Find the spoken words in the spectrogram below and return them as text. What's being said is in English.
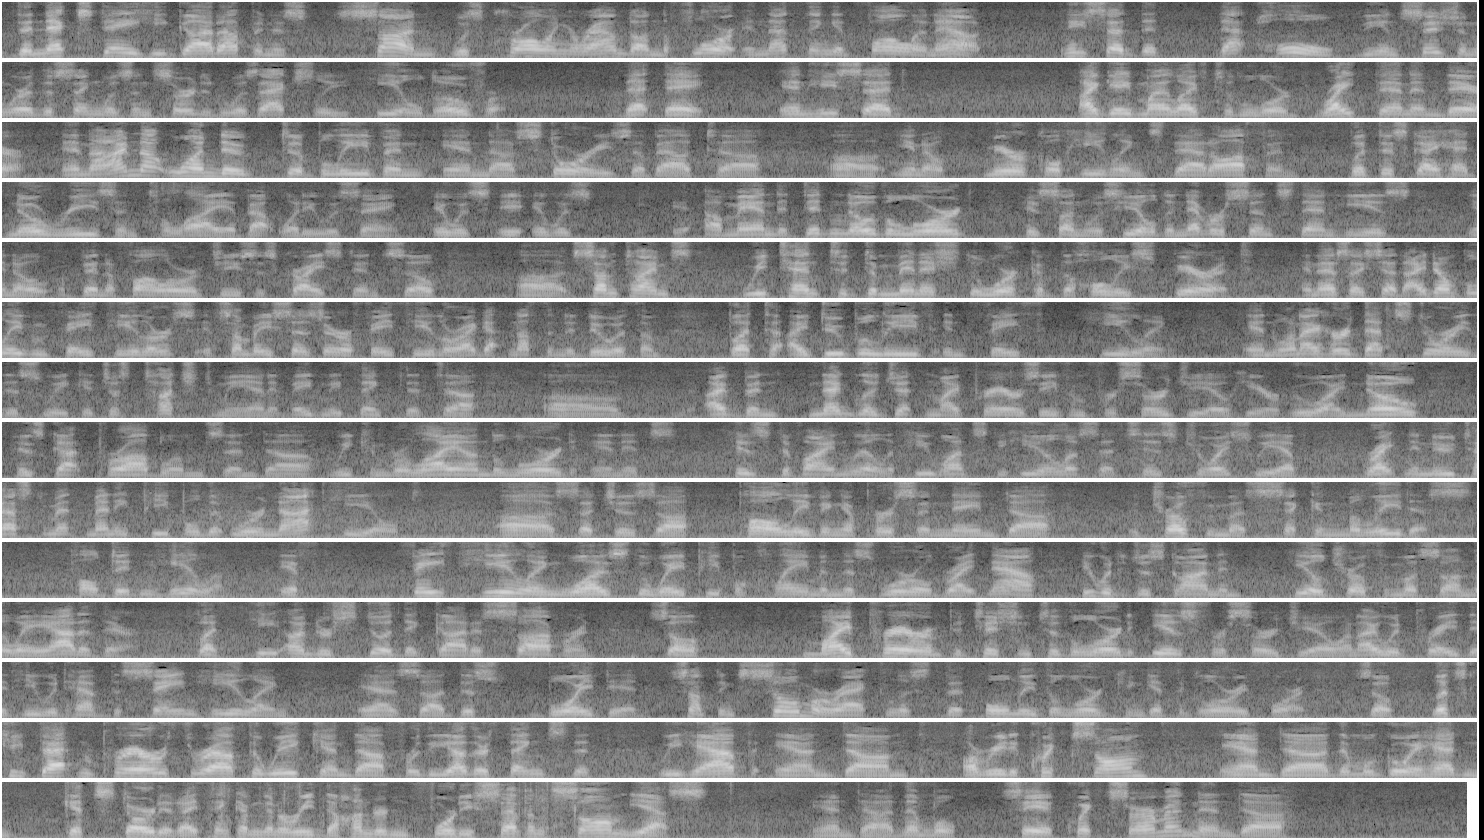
the next day he got up and his son was crawling around on the floor and that thing had fallen out. And he said that that hole, the incision where this thing was inserted, was actually healed over that day and he said, I gave my life to the Lord right then and there. And I'm not one to, to believe in, in uh, stories about, uh, uh, you know, miracle healings that often, but this guy had no reason to lie about what he was saying. It was, it, it was a man that didn't know the Lord. His son was healed, and ever since then he has, you know, been a follower of Jesus Christ. And so uh, sometimes we tend to diminish the work of the Holy Spirit and as I said, I don't believe in faith healers. If somebody says they're a faith healer, I got nothing to do with them. But I do believe in faith healing. And when I heard that story this week, it just touched me and it made me think that uh, uh, I've been negligent in my prayers, even for Sergio here, who I know has got problems. And uh, we can rely on the Lord, and it's His divine will. If He wants to heal us, that's His choice. We have, right in the New Testament, many people that were not healed, uh, such as uh, Paul leaving a person named uh, Trophimus sick in Miletus. Paul didn't heal him. If faith healing was the way people claim in this world right now, he would have just gone and healed Trophimus on the way out of there. But he understood that God is sovereign. So my prayer and petition to the Lord is for Sergio, and I would pray that he would have the same healing as uh, this boy did. Something so miraculous that only the Lord can get the glory for it. So let's keep that in prayer throughout the week and uh, for the other things that we have. And um, I'll read a quick psalm and uh, then we'll go ahead and get started. I think I'm going to read the 147th Psalm, yes. And uh, then we'll say a quick sermon. And uh,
